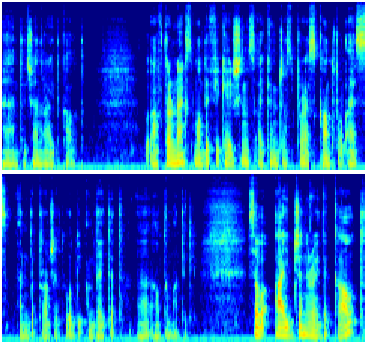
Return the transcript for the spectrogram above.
and generate code. After next modifications, I can just press Ctrl S and the project will be updated uh, automatically. So I generate the code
